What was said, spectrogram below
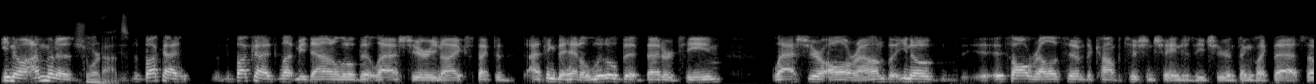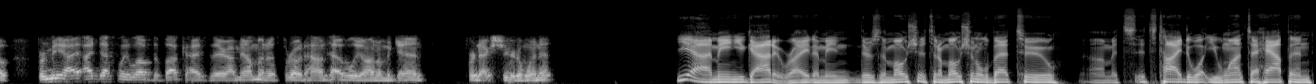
you know, I'm gonna Short odds. the Buckeyes the Buckeyes let me down a little bit last year. You know, I expected I think they had a little bit better team last year all around, but you know, it's all relative. The competition changes each year and things like that. So for me, I, I definitely love the Buckeyes there. I mean, I'm going to throw down heavily on them again for next year to win it. Yeah, I mean, you got to right. I mean, there's emotion. It's an emotional bet too. Um, it's it's tied to what you want to happen,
